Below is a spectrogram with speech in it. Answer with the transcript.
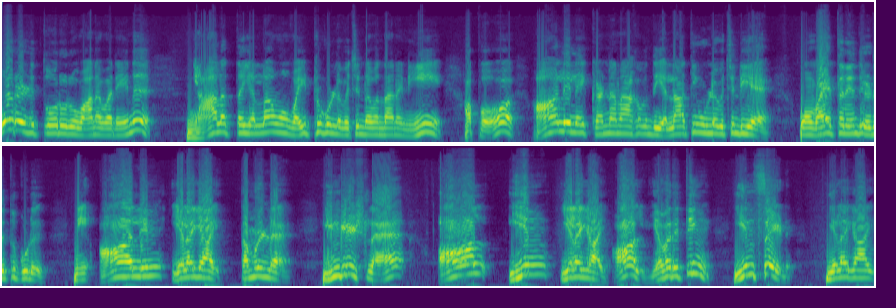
ஓரெழுத்தோருருவானவனேன்னு ஞாலத்தை எல்லாம் உன் வயிற்றுக்குள்ள வச்சுட்டவன் தானே நீ? அப்போ ஆளிலை கண்ணனாக வந்து எல்லாத்தையும் உள்ள வச்சுட்டிய உன் வயத்துல இருந்து எடுத்து கொடு நீ ஆலின் இலையாய் தமிழ்ல இங்கிலீஷ்ல ஆல் இன் இலையாய் ஆல் எவ்ரி திங் இன்சைடு இலையாய்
